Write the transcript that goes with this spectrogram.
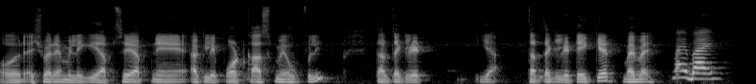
और ऐश्वर्या मिलेगी आपसे अपने अगले पॉडकास्ट में होपफुली तब तक के लिए या तब तक के लिए take care bye bye bye bye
